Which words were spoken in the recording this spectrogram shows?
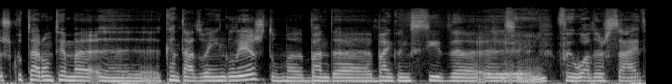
escutar um tema eh, cantado em inglês, de uma banda bem conhecida, Sim. foi o Other Side,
